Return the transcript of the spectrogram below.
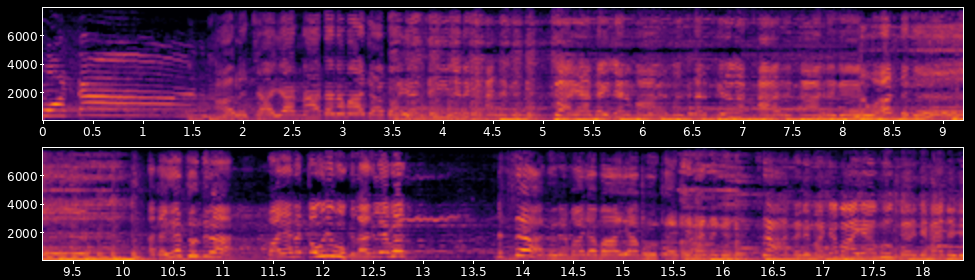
मोटार. हारच्या या नादान माझ्या बाया ग हार ग बाया म्हणतात फिरायला वाटग वाटग आता ये सुंदरा बायानं कवरी भूक लागले बघ. सादरे माझ्या बाया भूक ध्यान ग. सादरे माझ्या बाया भूक ध्यान ग.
